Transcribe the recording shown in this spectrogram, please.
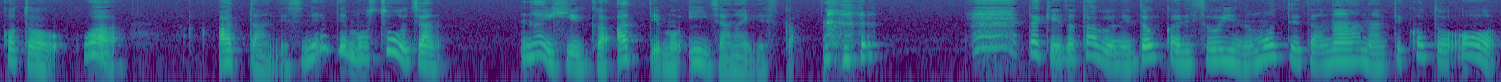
ことはあったんですねでもそうじゃない日があってもいいじゃないですか だけど多分ねどっかでそういうの持ってたななんてことを、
